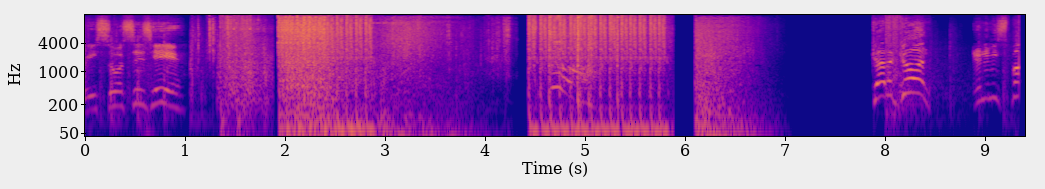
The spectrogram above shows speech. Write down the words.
Resources here. Got a gun! Enemy spot.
